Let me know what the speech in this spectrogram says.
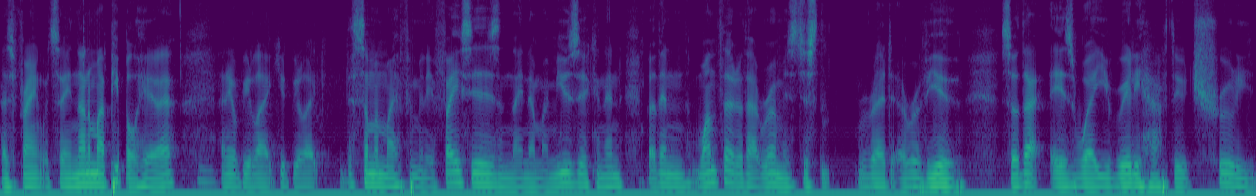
as Frank would say, none of my people here, mm. and it'll be like you'd be like there's some of my familiar faces and they know my music, and then but then one third of that room is just read a review. So that is where you really have to truly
